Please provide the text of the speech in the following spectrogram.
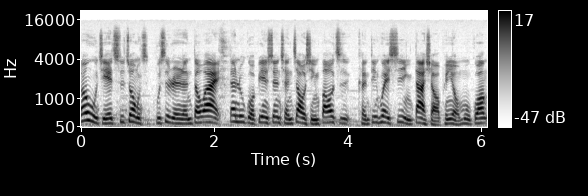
端午节吃粽子不是人人都爱，但如果变身成造型包子，肯定会吸引大小朋友目光。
